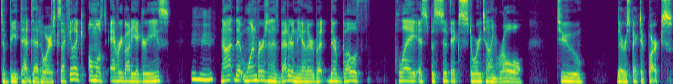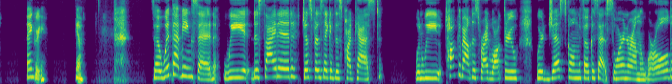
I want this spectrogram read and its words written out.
to beat that dead horse because I feel like almost everybody agrees. hmm Not that one version is better than the other, but they're both play a specific storytelling role to their respective parks. I agree. Yeah. So, with that being said, we decided, just for the sake of this podcast, when we talk about this ride walkthrough, we're just going to focus at Soarin' around the world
